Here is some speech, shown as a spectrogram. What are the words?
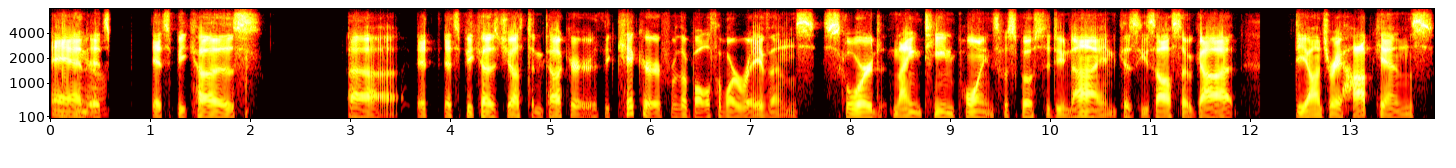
and Yeah. it's it's because uh it it's because Justin Tucker, the kicker for the Baltimore Ravens, scored 19 points, was supposed to do 9 because he's also got DeAndre Hopkins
